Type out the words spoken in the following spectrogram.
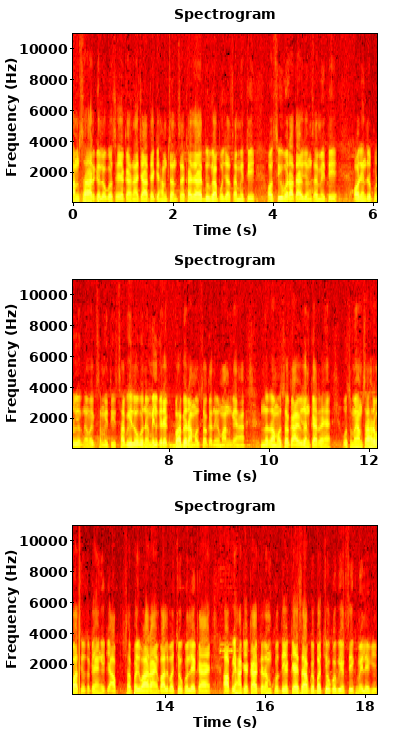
हम शहर के लोगों से ये कहना चाहते हैं कि हम चंद्रशेखर दुर्गा पूजा समिति और शिव बरात आयोजन समिति और इंद्रपुरी नवक समिति, सभी लोगों ने मिलकर एक भव्य रामोत्सव का निर्माण यहाँ, रामोत्सव का आयोजन कर रहे हैं। उसमें हम शहरवासियों से कहेंगे कि आप सब परिवार आएँ, बाल बच्चों को लेकर आएँ। आप यहाँ के कार्यक्रम को देख के ऐसे आपके बच्चों को भी एक सीख मिलेगी।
